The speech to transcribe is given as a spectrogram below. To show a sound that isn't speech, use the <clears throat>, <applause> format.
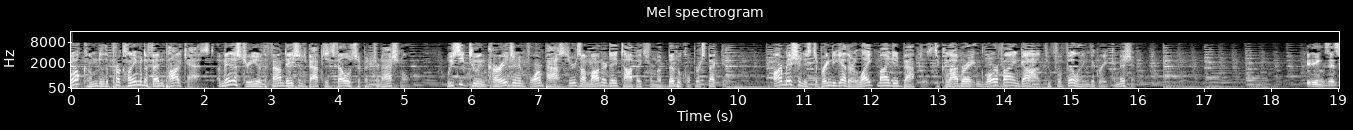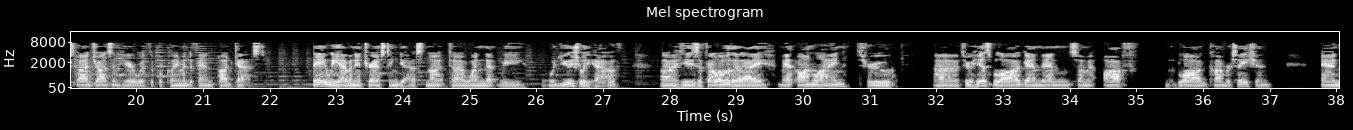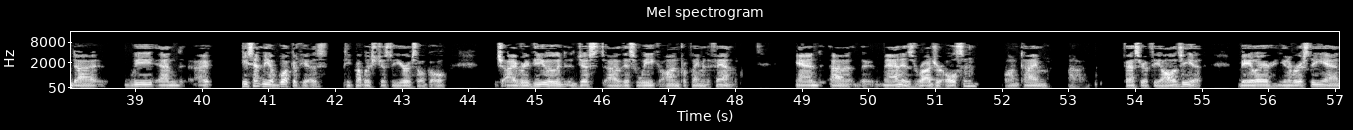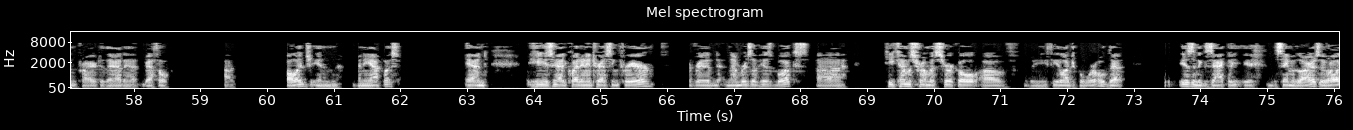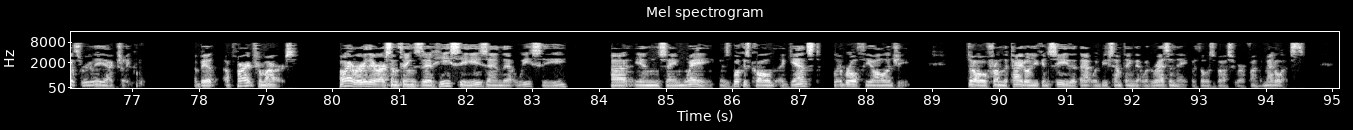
Welcome to the Proclaim and Defend podcast, a ministry of the Foundations Baptist Fellowship International. We seek to encourage and inform pastors on modern day topics from a biblical perspective. Our mission is to bring together like-minded Baptists to collaborate in glorifying God through fulfilling the Great Commission. Greetings, it's Don Johnson here with the Proclaim and Defend podcast. Today we have an interesting guest, not uh, one that we would usually have. Uh, he's a fellow that I met online through uh, through his blog and then some off the blog conversation, and uh, we and I, he sent me a book of his he published just a year or so ago, which I've reviewed just uh, this week on Proclaim and Defend. And uh, the man is Roger Olson, longtime uh, professor of theology at Baylor University and prior to that at Bethel uh, College in Minneapolis. And he's had quite an interesting career. I've read numbers of his books. Uh, he comes from a circle of the theological world that isn't exactly the same as ours. Well, it's really actually a bit apart from ours. However, there are some things that he sees and that we see uh, in the same way. His book is called Against Liberal Theology. So from the title, you can see that that would be something that would resonate with those of us who are fundamentalists.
